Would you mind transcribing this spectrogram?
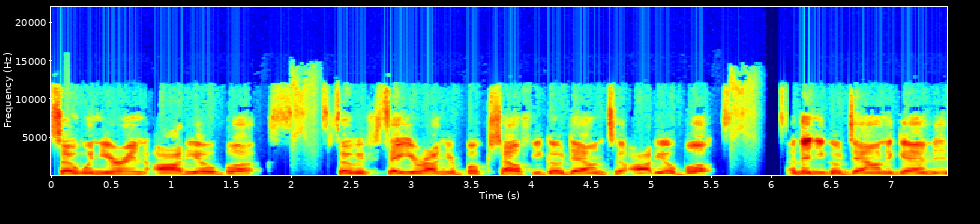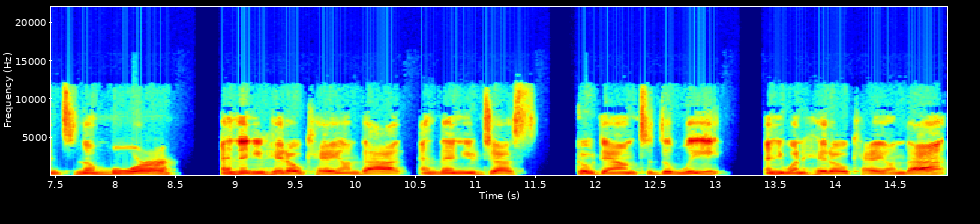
So when you're in audiobooks, so if say you're on your bookshelf, you go down to audiobooks and then you go down again into the more and then you hit okay on that and then you just go down to delete and you want to hit okay on that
